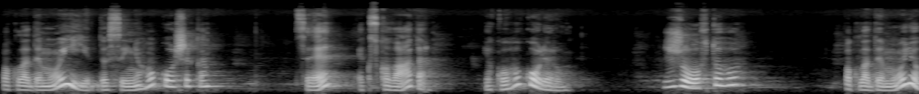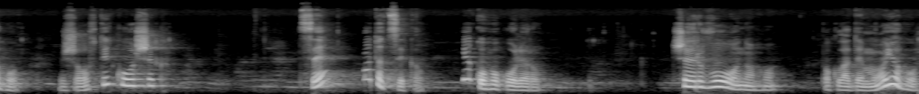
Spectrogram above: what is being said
Покладемо її до синього кошика. Це екскаватор. Якого кольору? Жовтого. Покладемо його в жовтий кошик. Це мотоцикл. Якого кольору? Червоного. Покладемо його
